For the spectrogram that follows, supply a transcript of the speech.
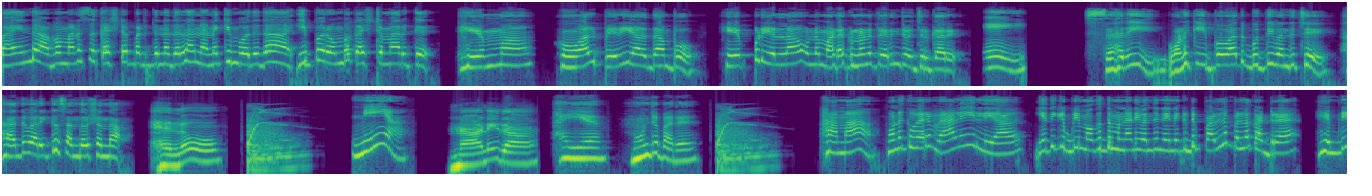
பயந்து அவன் மனசை கஷ்டப்படுத்தினதெல்லாம் நினைக்கும் போதுதான் இப்ப ரொம்ப கஷ்டமா இருக்கு. எம்மா உன் ஆள் பெரிய ஆள் தான் போ. எப்படி எல்லாம் உன்னை மடக்கணும்னு தெரிஞ்சு வச்சிருக்காரு. ஏய் சரி உனக்கு இப்பவாது புத்தி வந்துச்சே. அது வரைக்கும் சந்தோஷம்தான். ஹலோ நீயா? நானே தான் ஐய மூஞ்ச பாரு. ஆமா உனக்கு வேற வேலையே இல்லையா? எதுக்கு இப்படி முகத்து முன்னாடி வந்து நின்னுக்கிட்டு பல்ல பல்ல கட்டுற? எப்படி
